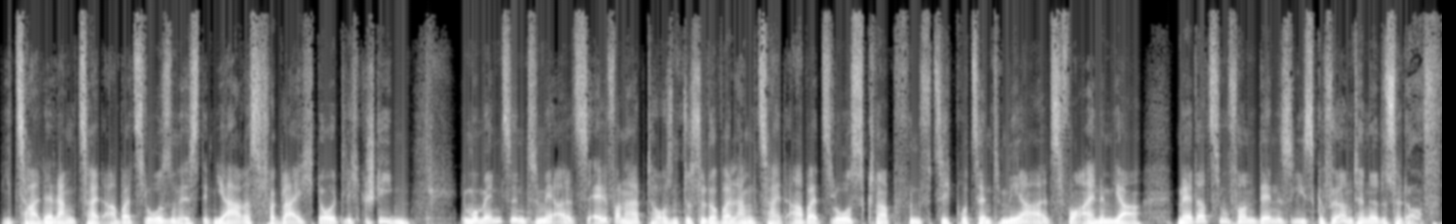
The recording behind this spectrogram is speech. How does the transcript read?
Die Zahl der Langzeitarbeitslosen ist im Jahresvergleich deutlich gestiegen. Im Moment sind mehr als 11.500 Düsseldorfer langzeitarbeitslos, knapp 50 Prozent mehr als vor einem Jahr. Mehr dazu von Dennis Lieske für Antenne Düsseldorf.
